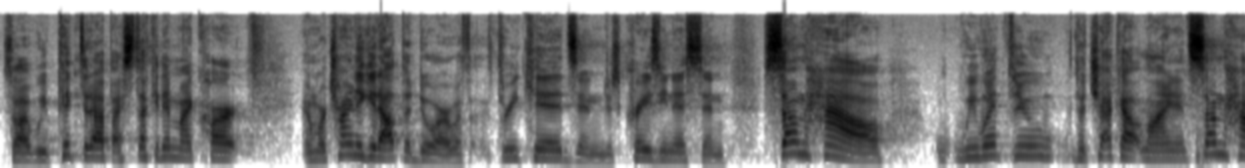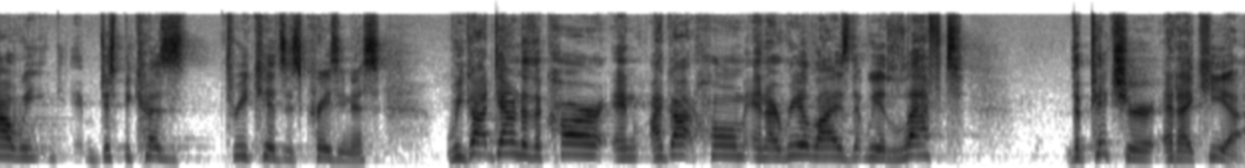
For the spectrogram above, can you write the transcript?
So I, we picked it up, I stuck it in my cart, and we're trying to get out the door with three kids and just craziness. And somehow we went through the checkout line, and somehow we, just because three kids is craziness, we got down to the car and I got home and I realized that we had left the picture at IKEA.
